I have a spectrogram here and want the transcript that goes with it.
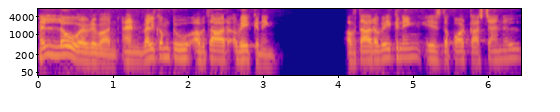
Hello, everyone, and welcome to Avatar Awakening. Avatar Awakening is the podcast channel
